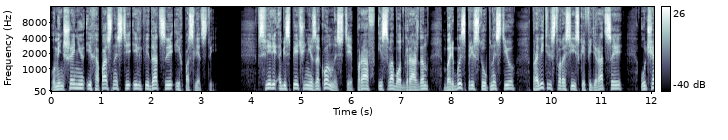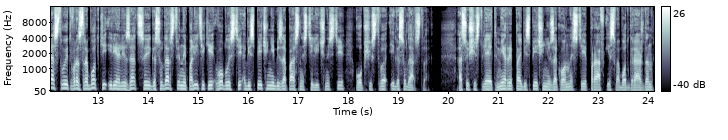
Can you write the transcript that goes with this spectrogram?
уменьшению их опасности и ликвидации их последствий в сфере обеспечения законности, прав и свобод граждан, борьбы с преступностью, правительство Российской Федерации участвует в разработке и реализации государственной политики в области обеспечения безопасности личности, общества и государства. Осуществляет меры по обеспечению законности, прав и свобод граждан,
